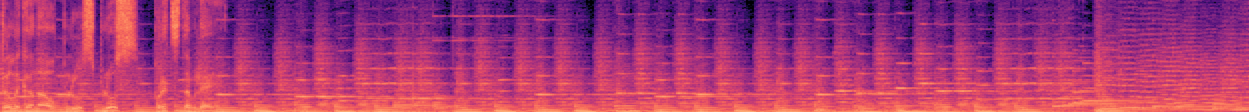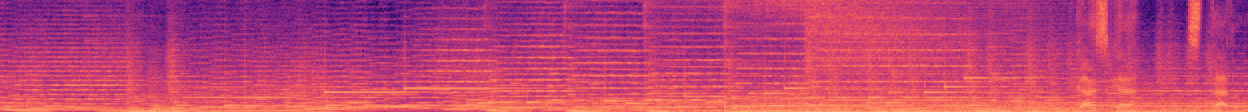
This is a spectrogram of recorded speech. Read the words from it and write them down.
Телеканал Плюс Плюс представляє Казка стадо.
